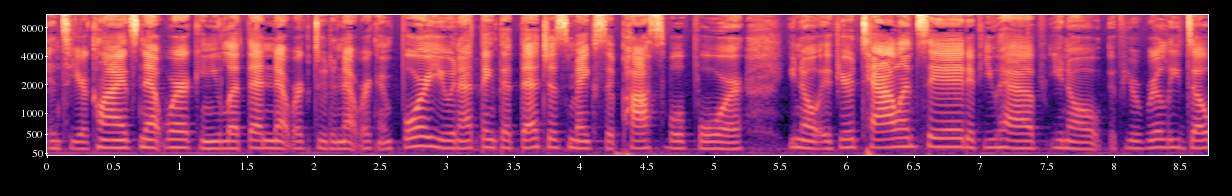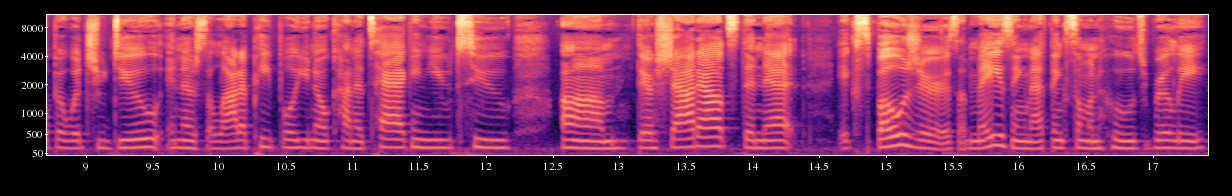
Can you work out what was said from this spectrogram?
into your client's network and you let that network do the networking for you. And i think that that just makes it possible for you know if you're talented if you have you know if you're really dope at what you do and there's a lot of people you know kind of tagging you to um, their shout outs then that exposure is amazing. And i think someone who's really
